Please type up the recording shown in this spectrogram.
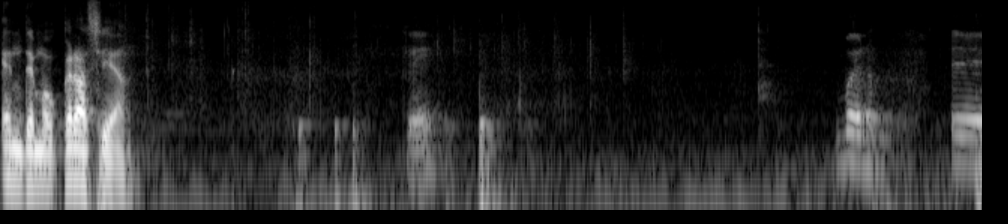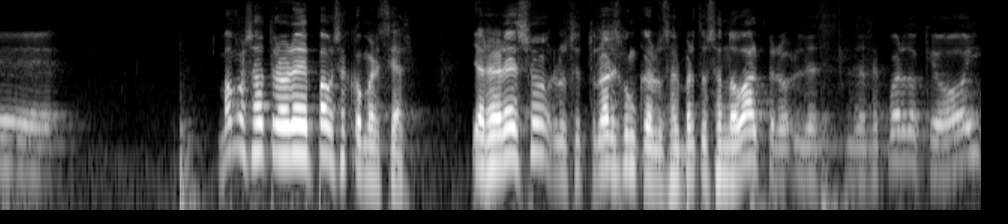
en democracia. Bueno, eh, vamos a otra hora de pausa comercial. Y al regreso, los titulares con Carlos Alberto Sandoval, pero les, les recuerdo que hoy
